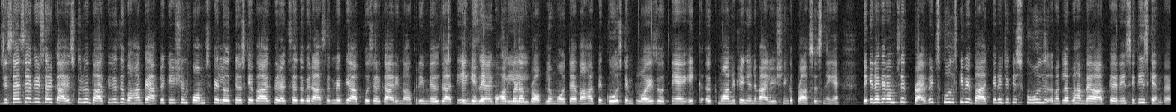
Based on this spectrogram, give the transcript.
जिस तरह से अगर सरकारी स्कूल में बात करें तो वहाँ पे एप्लीकेशन फॉर्म्स फिल होते हैं उसके बाद फिर अक्सर तो विरासत में भी आपको सरकारी नौकरी मिल जाती है। exactly. ये एक बहुत बड़ा प्रॉब्लम होता है। वहाँ पे गोस्ट एम्प्लॉयज़ होते हैं। एक, मॉनिटरिंग एंड एवेल्यूशन का प्रोसेस नहीं है। लेकिन अगर हम सिर्फ़ प्राइवेट स्कूल्स की भी बात करें जो कि स्कूल मतलब हम बात कर रहे हैं सिटीज़ के अंदर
